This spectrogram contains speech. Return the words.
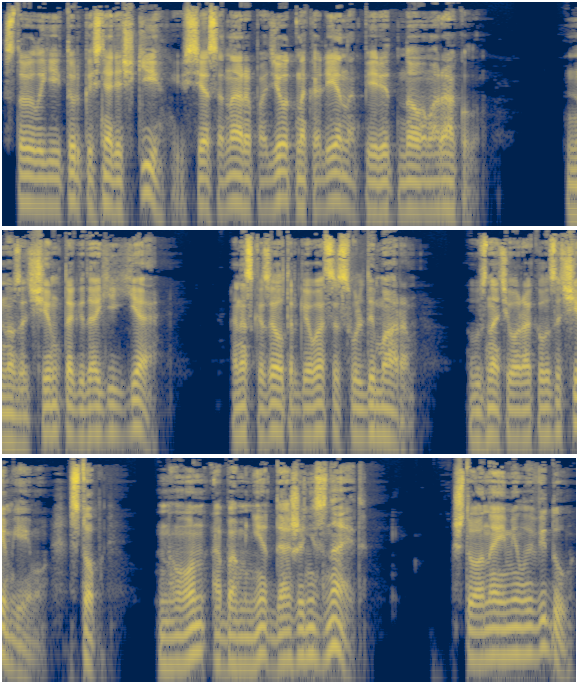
Стоило ей только снять очки, и вся Сонара падет на колено перед новым Оракулом. Но зачем тогда ей я? Она сказала торговаться с Вальдемаром. Узнать у Оракула, зачем я ему? Стоп! Но он обо мне даже не знает. Что она имела в виду?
